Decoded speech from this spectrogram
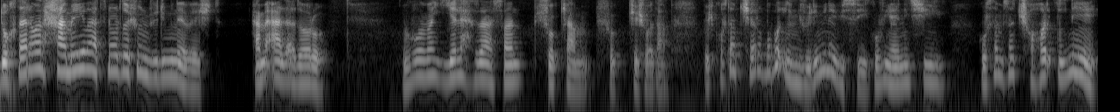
دختر من همه متن رو داشت اونجوری مینوشت. همه عددا رو. میگو من یه لحظه اصلا شکم شوکه شدم. بهش گفتم چرا بابا اینجوری می‌نویسی؟ گفت یعنی چی؟ گفتم مثلا چهار اینه.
